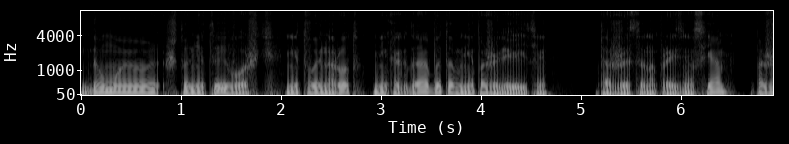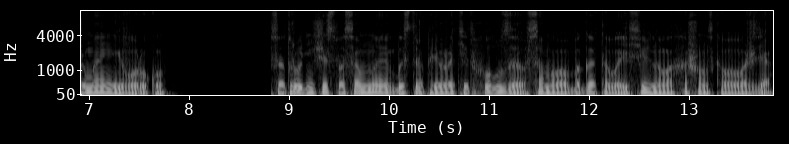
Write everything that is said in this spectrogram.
Думаю, что ни ты, вождь, ни твой народ никогда об этом не пожалеете, торжественно произнес я, пожимая его руку. Сотрудничество со мной быстро превратит Хулуза в самого богатого и сильного хашонского вождя.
